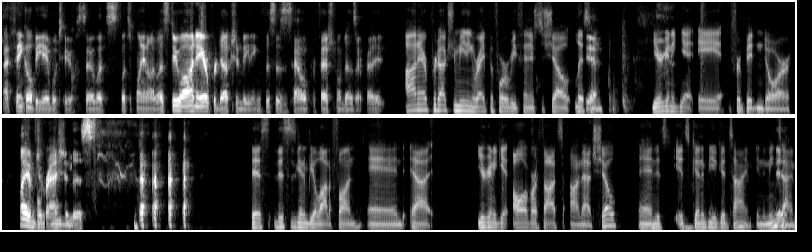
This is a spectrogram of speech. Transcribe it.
I think I'll be able to. So let's let's plan on. it. Let's do on air production meetings. This is how a professional does it, right? On air production meeting right before we finish the show. Listen, you're gonna get a Forbidden Door. I am trash at this. This this is gonna be a lot of fun, and uh, you're gonna get all of our thoughts on that show, and it's it's gonna be a good time. In the meantime,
